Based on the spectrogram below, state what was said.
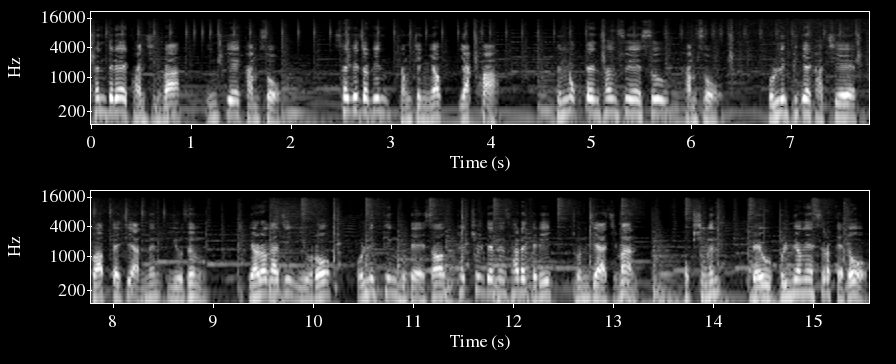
팬들의 관심과 인기의 감소, 세계적인 경쟁력 약화, 등록된 선수의 수 감소, 올림픽의 가치에 부합되지 않는 이유 등 여러 가지 이유로 올림픽 무대에서 퇴출되는 사례들이 존재하지만 복싱은 매우 불명예스럽게도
